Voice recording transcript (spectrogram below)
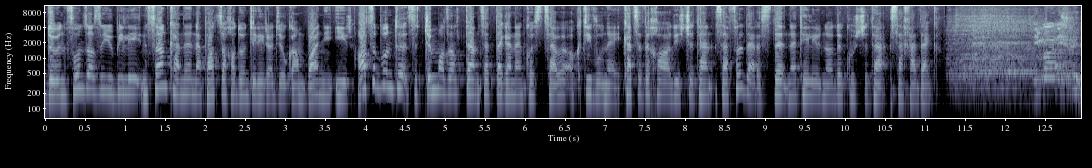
дөбін фонзазы юбилей нысан кәні нәпат сақадон телерадиокомпании ир. Асы бұнты сүтчім мазалттам сәттәгенен көз сәві активуней. Кәтсәті хадишчетен сәфіл дәрісті нәтелі үнады күшчета сәхәдәк. Внимание!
